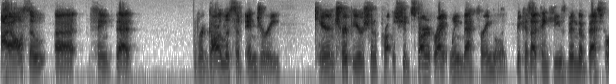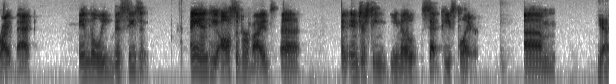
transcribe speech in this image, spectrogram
I also uh, think that regardless of injury, Kieran Trippier should pro- should start at right wing back for England because I think he's been the best right back in the league this season, and he also provides uh, an interesting, you know, set piece player. Um, yeah.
